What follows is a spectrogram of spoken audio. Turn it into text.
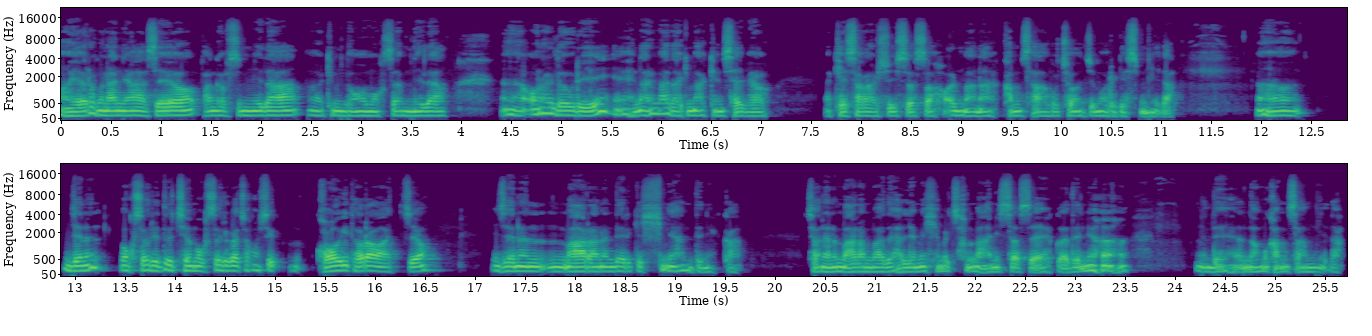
어, 여러분 안녕하세요. 반갑습니다. 어, 김동호 목사입니다. 어, 오늘도 우리 예, 날마다 기막힌 새벽 개석할 수 있어서 얼마나 감사하고 좋은지 모르겠습니다. 어, 이제는 목소리도 제 목소리가 조금씩 거의 돌아왔죠. 이제는 말하는데 이렇게 힘이 안 드니까. 전에는 말 한마디 하려면 힘을 참 많이 썼어야 했거든요. 근데 너무 감사합니다.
